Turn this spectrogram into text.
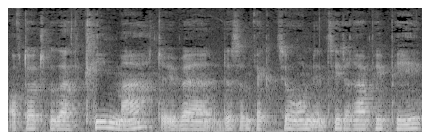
auf Deutsch gesagt, clean macht über Desinfektion etc. pp.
